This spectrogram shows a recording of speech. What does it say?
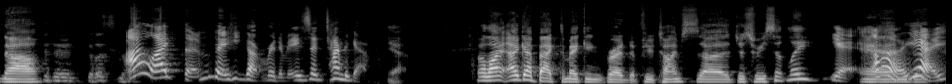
No. of course not. I liked them, but he got rid of it. He said, "Time to go." Well, I, I got back to making bread a few times uh, just recently, Yeah. oh, yeah.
